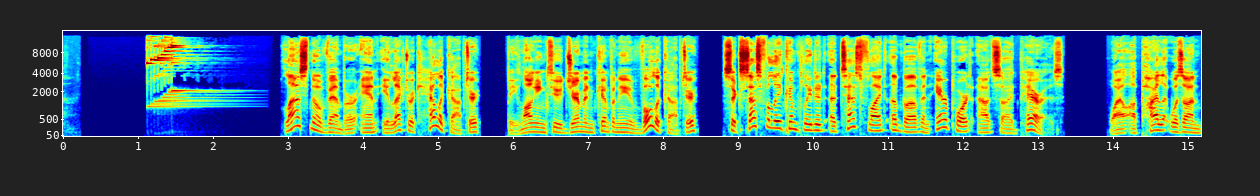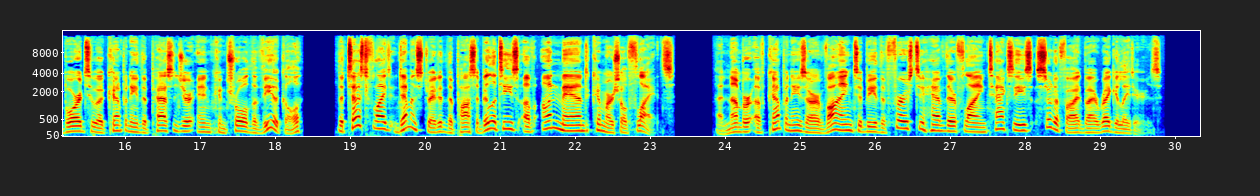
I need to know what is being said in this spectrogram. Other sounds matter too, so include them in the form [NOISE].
Last November, an electric helicopter belonging to German company Volocopter successfully completed a test flight above an airport outside Paris. While a pilot was on board to accompany the passenger and control the vehicle, the test flight demonstrated the possibilities of unmanned commercial flights. A number of companies are vying to be the first to have their flying taxis certified by regulators.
